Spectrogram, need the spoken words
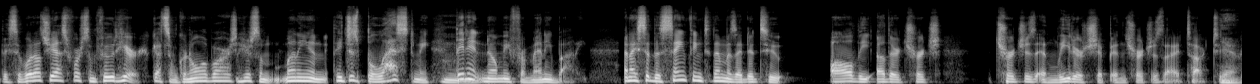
they said, What else you asked for? Some food here. Got some granola bars. Here's some money. And they just blessed me. They didn't know me from anybody. And I said the same thing to them as I did to all the other church churches and leadership in churches that I talked to Yeah.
